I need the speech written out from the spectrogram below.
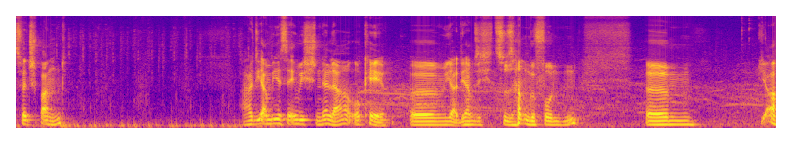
Es wird spannend. Aber die Armee ist irgendwie schneller. Okay. Ähm, ja, die haben sich zusammengefunden. Ähm, ja,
